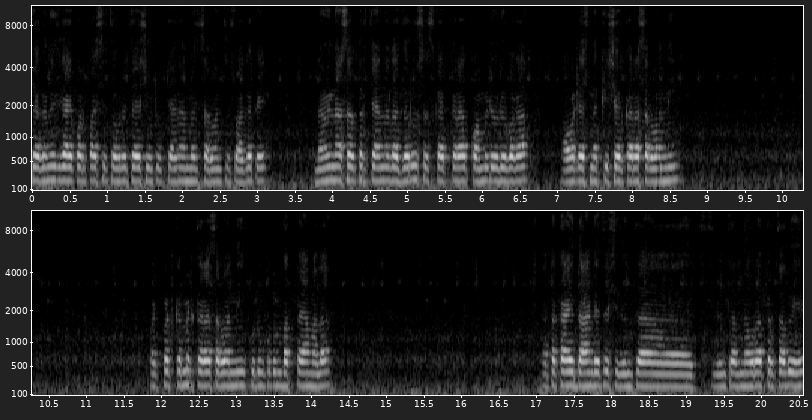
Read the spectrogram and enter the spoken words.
तुमच्या गणेश गायकवाड पाचशे चौवेचाळीस यूट्यूब चॅनलमध्ये सर्वांचं स्वागत आहे. नवीन असाल तर चॅनलला जरूर सबस्क्राईब करा कॉमेडी व्हिडिओ बघा. आवडल्यास नक्की शेअर करा सर्वांनी. पटपट कमेंट करा सर्वांनी कुठून कुठून बघताय आम्हाला. आता काय दांड्याचा सीझनचा सीझनचा नवरात्र चालू आहे.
